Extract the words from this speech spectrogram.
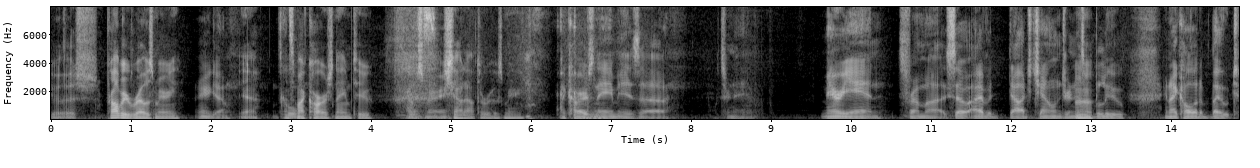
gosh, probably Rosemary. there you go. Yeah, That's that's cool. my car's name too. Rosemary. Shout out to Rosemary. My car's name is uh, what's her name? Mary Ann. It's from uh, so I have a Dodge Challenger and it's Mhm. blue, and I call it a boat.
